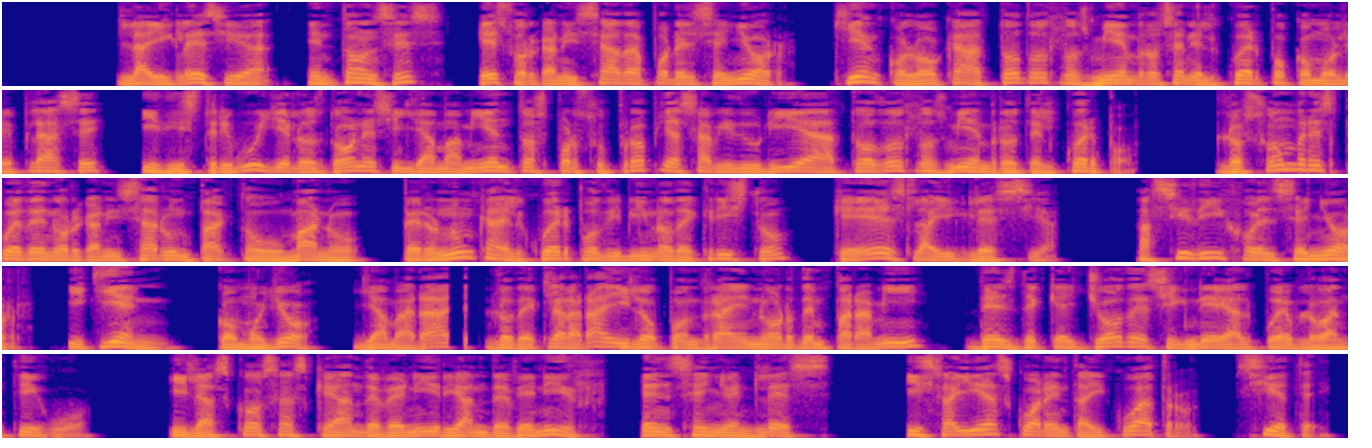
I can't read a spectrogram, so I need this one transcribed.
La Iglesia, entonces, es organizada por el Señor, quien coloca a todos los miembros en el cuerpo como le place, y distribuye los dones y llamamientos por su propia sabiduría a todos los miembros del cuerpo. Los hombres pueden organizar un pacto humano, pero nunca el cuerpo divino de Cristo, que es la Iglesia. Así dijo el Señor, y quien, como yo, llamará, lo declarará y lo pondrá en orden para mí, desde que yo designé al pueblo antiguo. Y las cosas que han de venir y han de venir, enséñenles. Isaías 44, 7.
